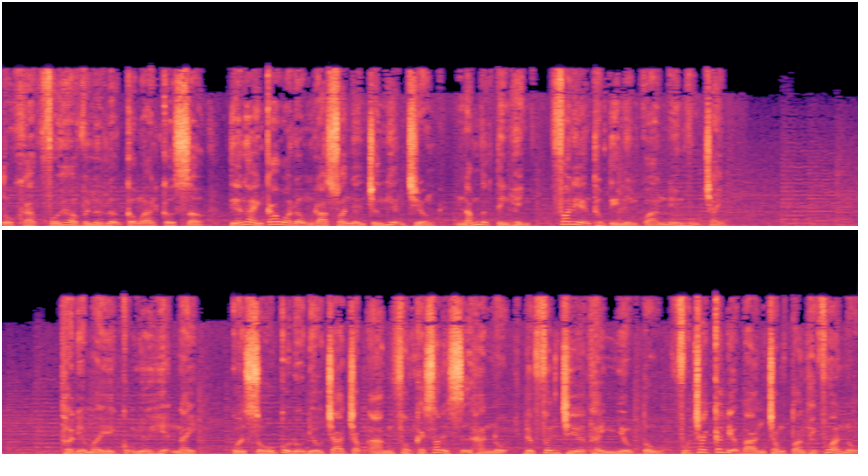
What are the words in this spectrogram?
tổ khác phối hợp với lực lượng công an cơ sở tiến hành các hoạt động rà soát nhân chứng hiện trường, nắm được tình hình, phát hiện thông tin liên quan đến vụ cháy. Thời điểm ấy cũng như hiện nay, quân số của đội điều tra trọng án phòng cảnh sát hình sự Hà Nội được phân chia thành nhiều tổ phụ trách các địa bàn trong toàn thành phố Hà Nội.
